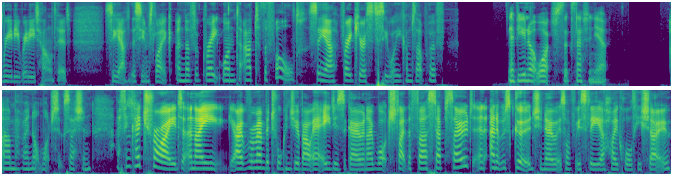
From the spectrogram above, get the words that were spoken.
really, really talented. So yeah, this seems like another great one to add to the fold. So yeah, very curious to see what he comes up with. Have you not watched Succession yet? Um, have I not watched Succession? I think I tried, and I I remember talking to you about it ages ago, and I watched like the first episode, and, and it was good. You know, it's obviously a high quality show,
